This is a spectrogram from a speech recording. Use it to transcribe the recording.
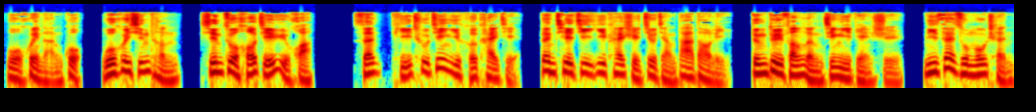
我会难过，我会心疼，先做好解语话；三、提出建议和开解，但切记一开始就讲大道理，等对方冷静一点时，你再做谋臣。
